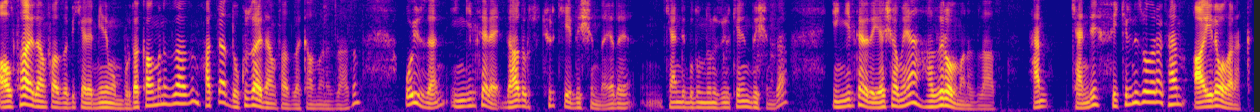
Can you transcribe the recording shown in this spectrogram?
6 aydan fazla bir kere minimum burada kalmanız lazım. Hatta 9 aydan fazla kalmanız lazım. O yüzden İngiltere, daha doğrusu Türkiye dışında ya da kendi bulunduğunuz ülkenin dışında İngiltere'de yaşamaya hazır olmanız lazım. Hem kendi fikriniz olarak hem aile olarak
